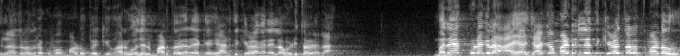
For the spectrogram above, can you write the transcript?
ಇಲ್ಲಾಂದ್ರೆ ಅದನ್ನು ಮಾಡೋ ಪೈಕಿ ಹೊರಗೆ ಹೋದಲ್ಲಿ ಮಾಡ್ತಾವೆ ಯಾಕೆ ಹೆಣ್ತಿ ಕೇಳಂಗನೆಲ್ಲ ಹೊಡಿತಾವೆಲ್ಲ ಮನ್ಯಾಗ ಕೊಡಂಗಿಲ್ಲ, ಆಯಾ ಜಾಗ ಮಾಡಿರಲಿ ಅಂತ ಕೇಳ್ತಾರಂತ ಮಾಡೋರು.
